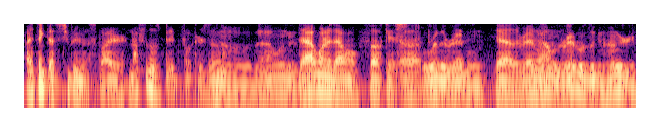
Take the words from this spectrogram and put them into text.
I think that's too big of a spider. Not for those big fuckers though. No, that one. Or that, that one, one or that one will fuck it up. Or the red one. Yeah, the red that one. That one. The red one's looking hungry.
